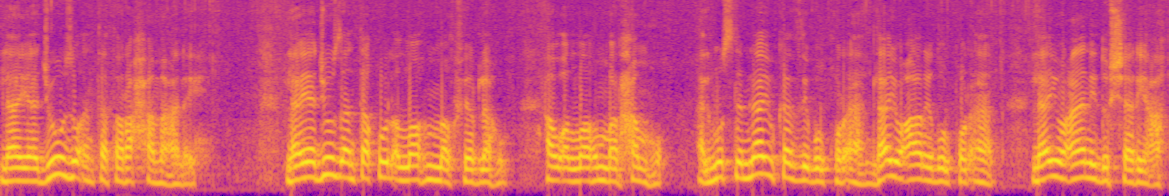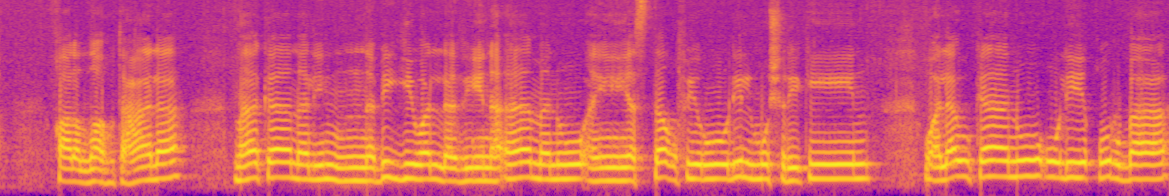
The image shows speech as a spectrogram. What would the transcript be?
لا يجوز أن تترحم عليه. لا يجوز أن تقول اللهم اغفر له أو اللهم ارحمه. المسلم لا يكذب القرآن لا يعارض القرآن لا يعاند الشريعة. قال الله تعالى ما كان للنبي والذين آمنوا أن يستغفروا للمشركين ولو كانوا أولي قربى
